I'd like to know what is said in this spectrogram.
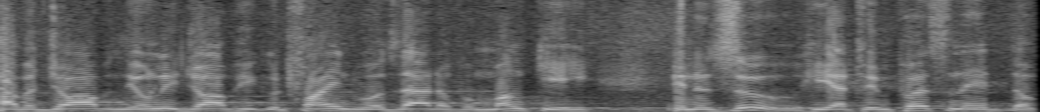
have a job, and the only job he could find was that of a monkey in a zoo. He had to impersonate the,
